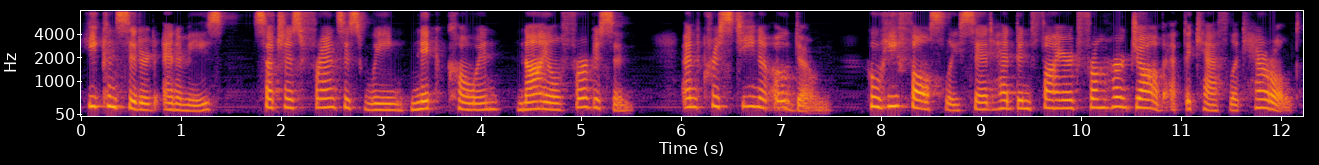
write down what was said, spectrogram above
he considered enemies, such as Francis Wheen, Nick Cohen, Niall Ferguson, and Christina Odone, who he falsely said had been fired from her job at the Catholic Herald.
